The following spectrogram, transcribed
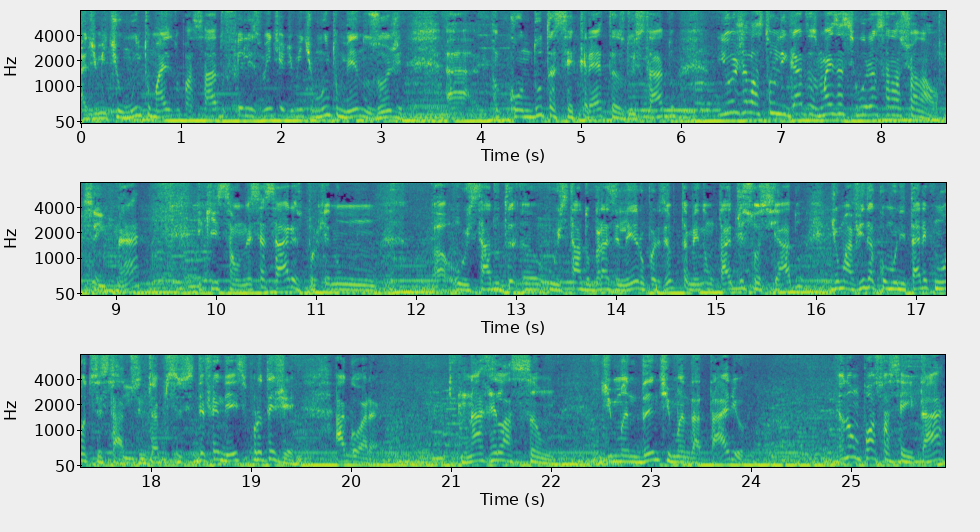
admitiu muito mais no passado, felizmente admite muito menos hoje, ah, condutas secretas do Estado e hoje elas estão ligadas mais à segurança nacional. Sim. Né? E que são necessárias, porque num, ah, o, Estado, o Estado brasileiro, por exemplo, também não está dissociado de uma vida comunitária com outros Estados. Sim. Então é preciso se defender e se proteger. Agora, na relação de mandante e mandatário, eu não posso aceitar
